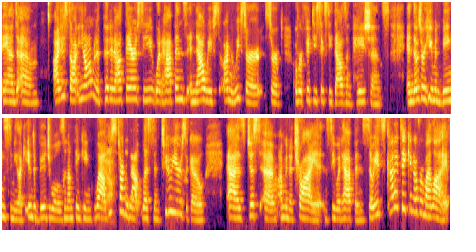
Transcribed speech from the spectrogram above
and um, I just thought, you know, I'm going to put it out there, see what happens. And now we've, I mean, we've ser- served over 50, 60,000 patients. And those are human beings to me, like individuals. And I'm thinking, wow, yeah. this started out less than two years ago as just, um, I'm going to try it and see what happens. So it's kind of taken over my life.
